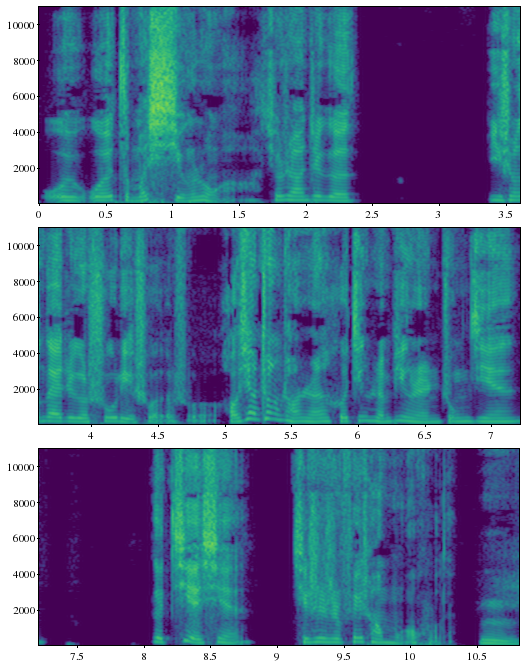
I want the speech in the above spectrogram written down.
我我怎么形容啊？就像这个医生在这个书里说的说，好像正常人和精神病人中间这个界限其实是非常模糊的。嗯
